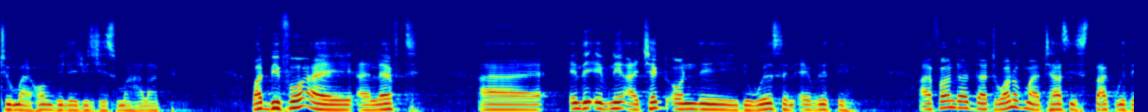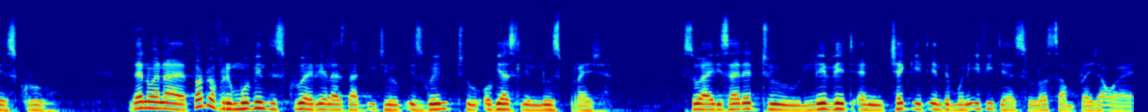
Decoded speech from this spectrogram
to my home village, which is Mahalapye. But before I, I left, uh, in the evening, I checked on the, the wheels and everything. I found out that one of my tires is stuck with a screw. Then when I thought of removing the screw, I realized that it is going to obviously lose pressure. So I decided to leave it and check it in the morning if it has lost some pressure or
